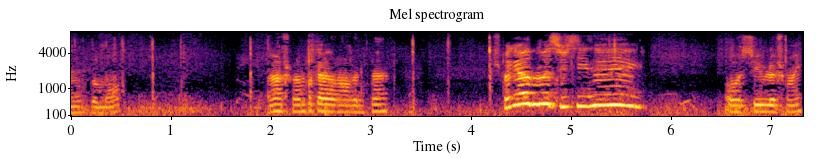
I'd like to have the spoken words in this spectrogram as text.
Non, c'est mort. Ah, je suis même pas capable de rentrer dedans. Je suis pas capable de me suicider. On va suivre le chemin?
